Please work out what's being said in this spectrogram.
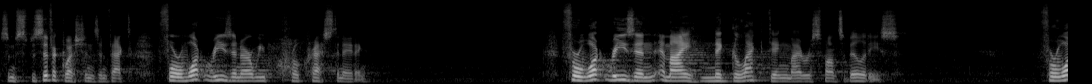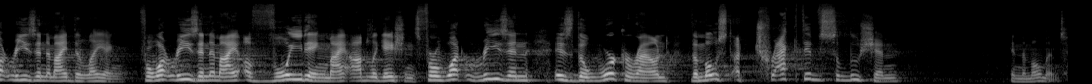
some specific questions, in fact. For what reason are we procrastinating? For what reason am I neglecting my responsibilities? For what reason am I delaying? For what reason am I avoiding my obligations? For what reason is the workaround the most attractive solution in the moment?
